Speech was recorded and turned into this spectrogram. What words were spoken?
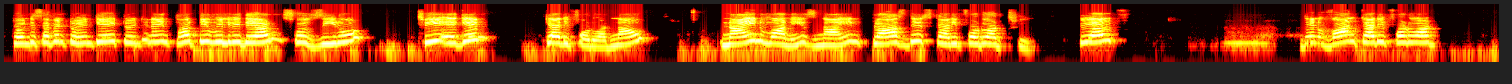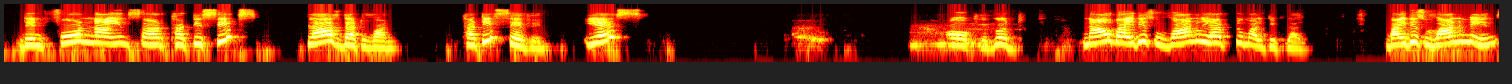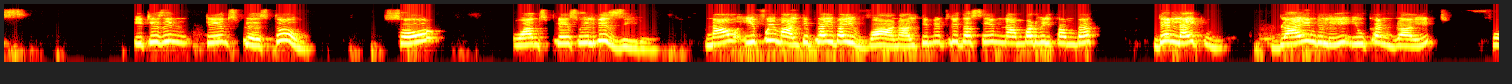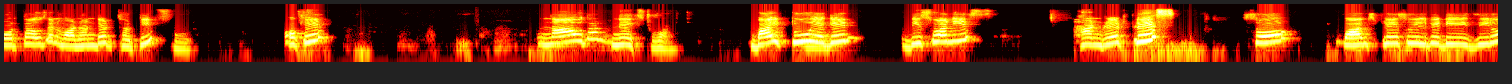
27, 28, 29, 30 will be there. So 0, 3 again, carry forward. Now 9, 1 is 9 plus this carry forward 3. 12. Then 1 carry forward. Then 4 nines are 36 plus that 1. 37. Yes? Okay, good. Now by this 1 we have to multiply. By this 1 means it is in tens place though. So one's place will be 0. Now if we multiply by 1, ultimately the same number will come back. Then like blindly you can write 4134. Okay. Now the next one. By 2 hmm. again, this one is 100 place. So one's place will be D 0,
